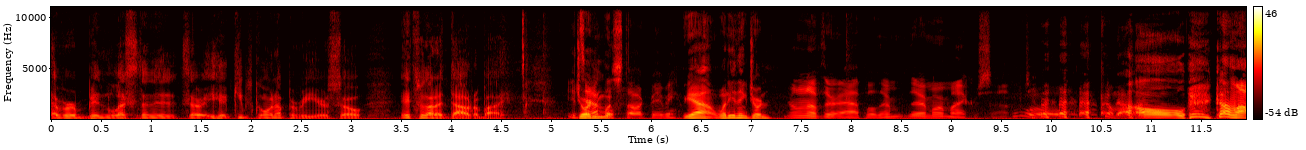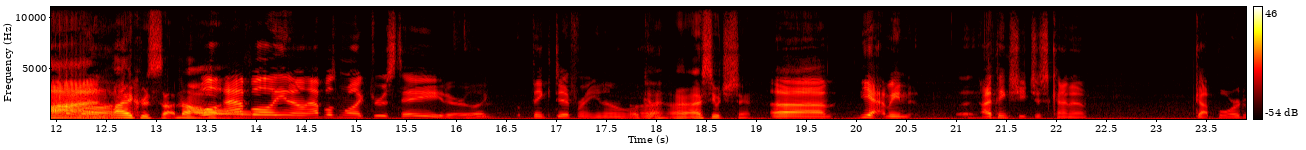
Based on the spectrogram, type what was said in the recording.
ever been less than it's. It keeps going up every year, so it's without a doubt a buy. It's Jordan, Apple what- stock, baby. Yeah, what do you think, Jordan? I don't know if they're Apple. They're they're more Microsoft. Whoa, come on. Oh, come on, on. Microsoft. No. Well, Apple, you know, Apple's more like Drew Estate or like think different. You know. Okay, all right. I see what you're saying. Uh, um, yeah, I mean, I think she just kind of got bored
